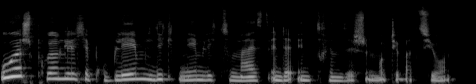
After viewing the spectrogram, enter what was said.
ursprüngliche Problem liegt nämlich zumeist in der intrinsischen Motivation.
